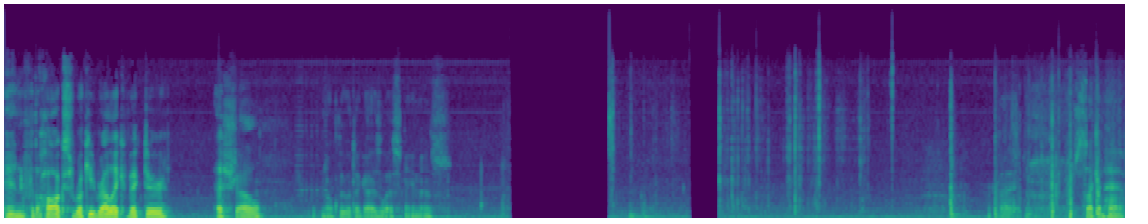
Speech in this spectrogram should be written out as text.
And for the Hawks, rookie relic, Victor Eshel. No clue what that guy's last name is. Right. Second half.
